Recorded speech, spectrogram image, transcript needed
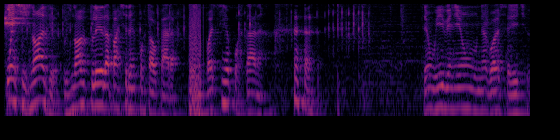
Quem é X9? Os 9 players da partida reportar o cara. Não pode se reportar, né? Tem um Ivern e um negócio aí, tio.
